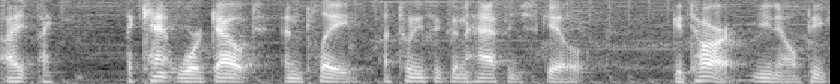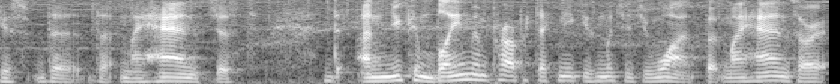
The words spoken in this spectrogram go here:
I, I I can't work out and play a 26 and a half inch scale guitar, you know, because the, the, my hands just, and you can blame improper technique as much as you want, but my hands are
